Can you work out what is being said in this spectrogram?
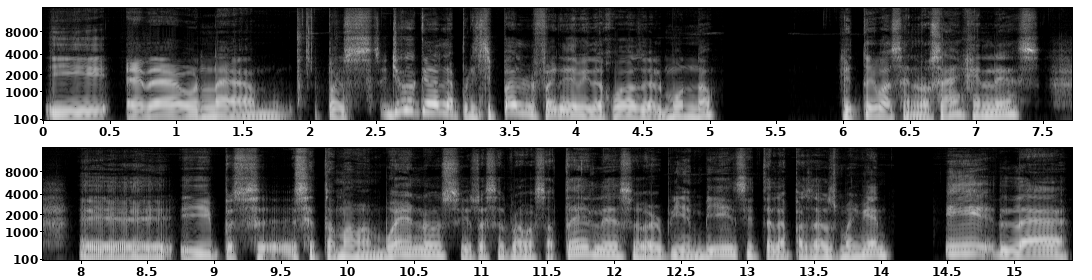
y era una, pues yo creo que era la principal feria de videojuegos del mundo. Y tú ibas en Los Ángeles eh, y pues se tomaban vuelos y reservabas hoteles o Airbnb y te la pasabas muy bien. Y la,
